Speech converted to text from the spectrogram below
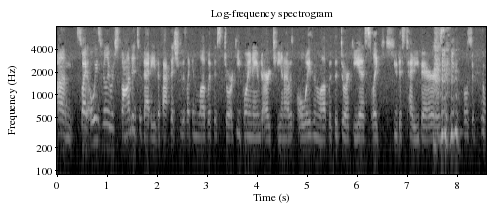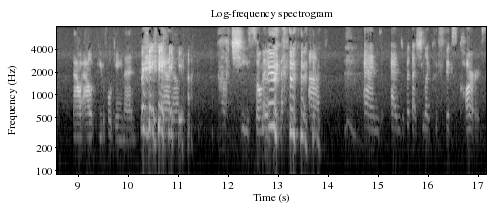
um, so I always really responded to Betty. The fact that she was like in love with this dorky boy named Archie, and I was always in love with the dorkiest, like cutest teddy bears, most of whom now out beautiful gay men. And, um, Oh, jeez, so many. um, and and but that she like could fix cars,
